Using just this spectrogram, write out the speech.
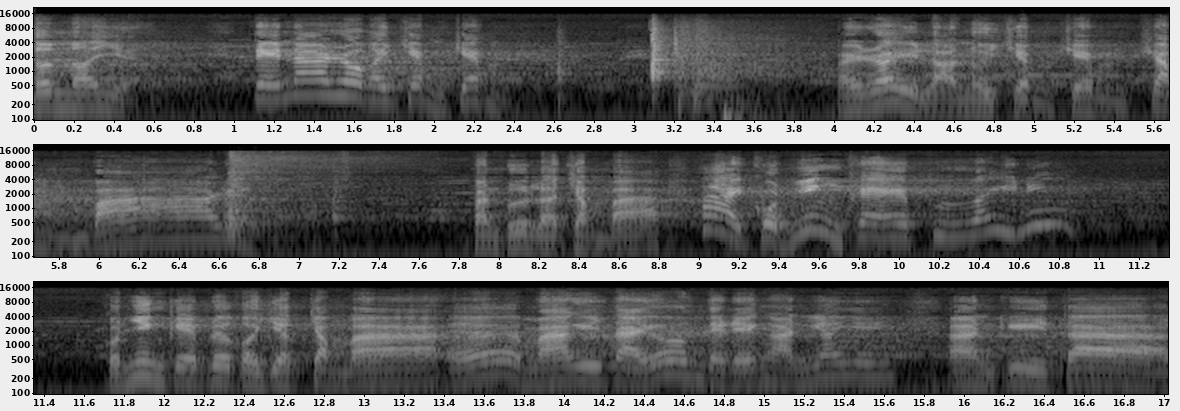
ตนน้อยอะแต่หน้าโรคไอ้เจ็มเจ็มไอ้ไรล่ะหน่อยเจ็มเจ็มจำบ้าเลยปันพื้นละจำบ้าไอ้คนยิ่งแก่เปื่อยนี่ còn nhìn kẹp được có giật chầm ba ế mà ghi tài ơn để để ngàn nhá anh kỳ ta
